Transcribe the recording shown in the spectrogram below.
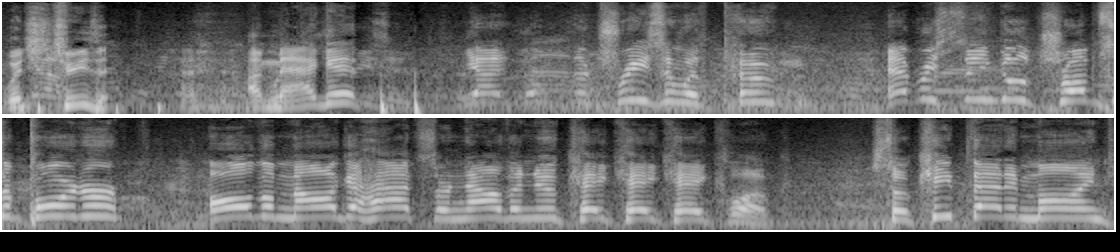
Which treason? A maggot? Treason. Yeah, the, the treason with Putin. Every single Trump supporter, all the MAGA hats are now the new KKK cloak. So keep that in mind.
